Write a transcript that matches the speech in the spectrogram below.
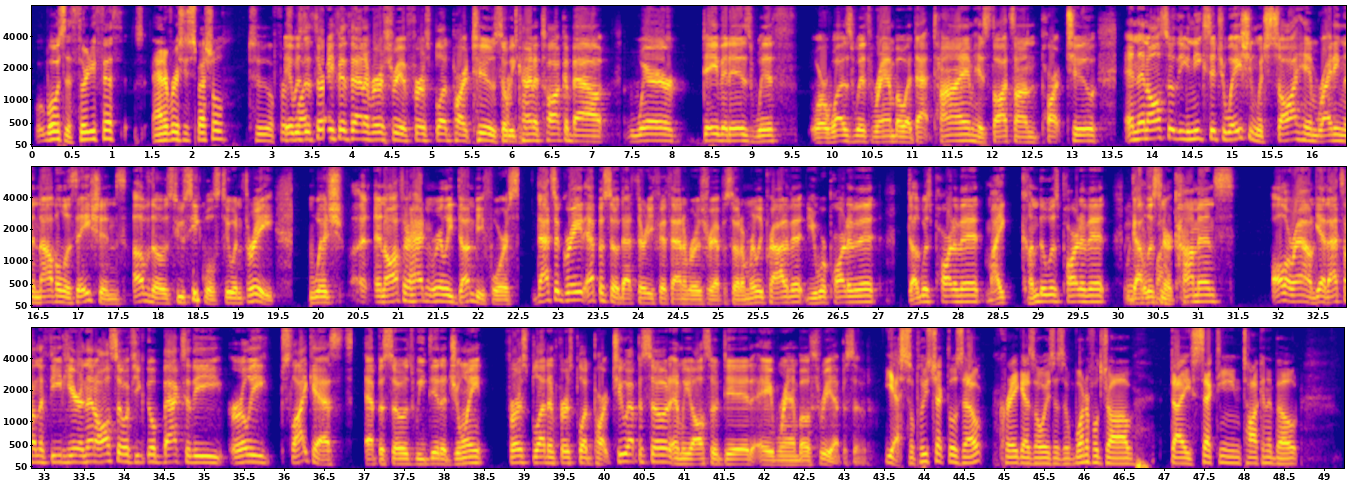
what was the 35th anniversary special to First It was Blood? the 35th anniversary of First Blood Part 2. So Part we kind of talk about where David is with or was with Rambo at that time, his thoughts on part two, and then also the unique situation which saw him writing the novelizations of those two sequels, two and three, which uh, an author hadn't really done before. So that's a great episode, that 35th anniversary episode. I'm really proud of it. You were part of it. Doug was part of it. Mike Kunda was part of it. We got listener comments all around. Yeah, that's on the feed here. And then also, if you go back to the early Slycast episodes, we did a joint First Blood and First Blood Part 2 episode, and we also did a Rambo 3 episode. Yes, so please check those out. Craig, as always, does a wonderful job dissecting, talking about,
